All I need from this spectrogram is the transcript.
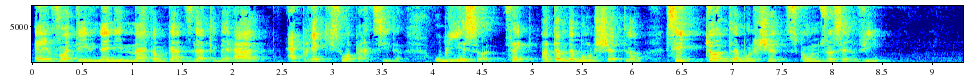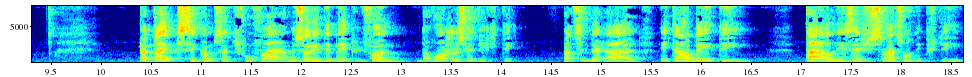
elle voté unanimement comme candidate libérale après qu'il soit parti. Oubliez ça. En termes de bullshit, c'est tout de la bullshit ce qu'on nous a servi. Peut-être que c'est comme ça qu'il faut faire, mais ça aurait été bien plus fun d'avoir juste la vérité. Le Parti libéral était embêté par les agissements de son député,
